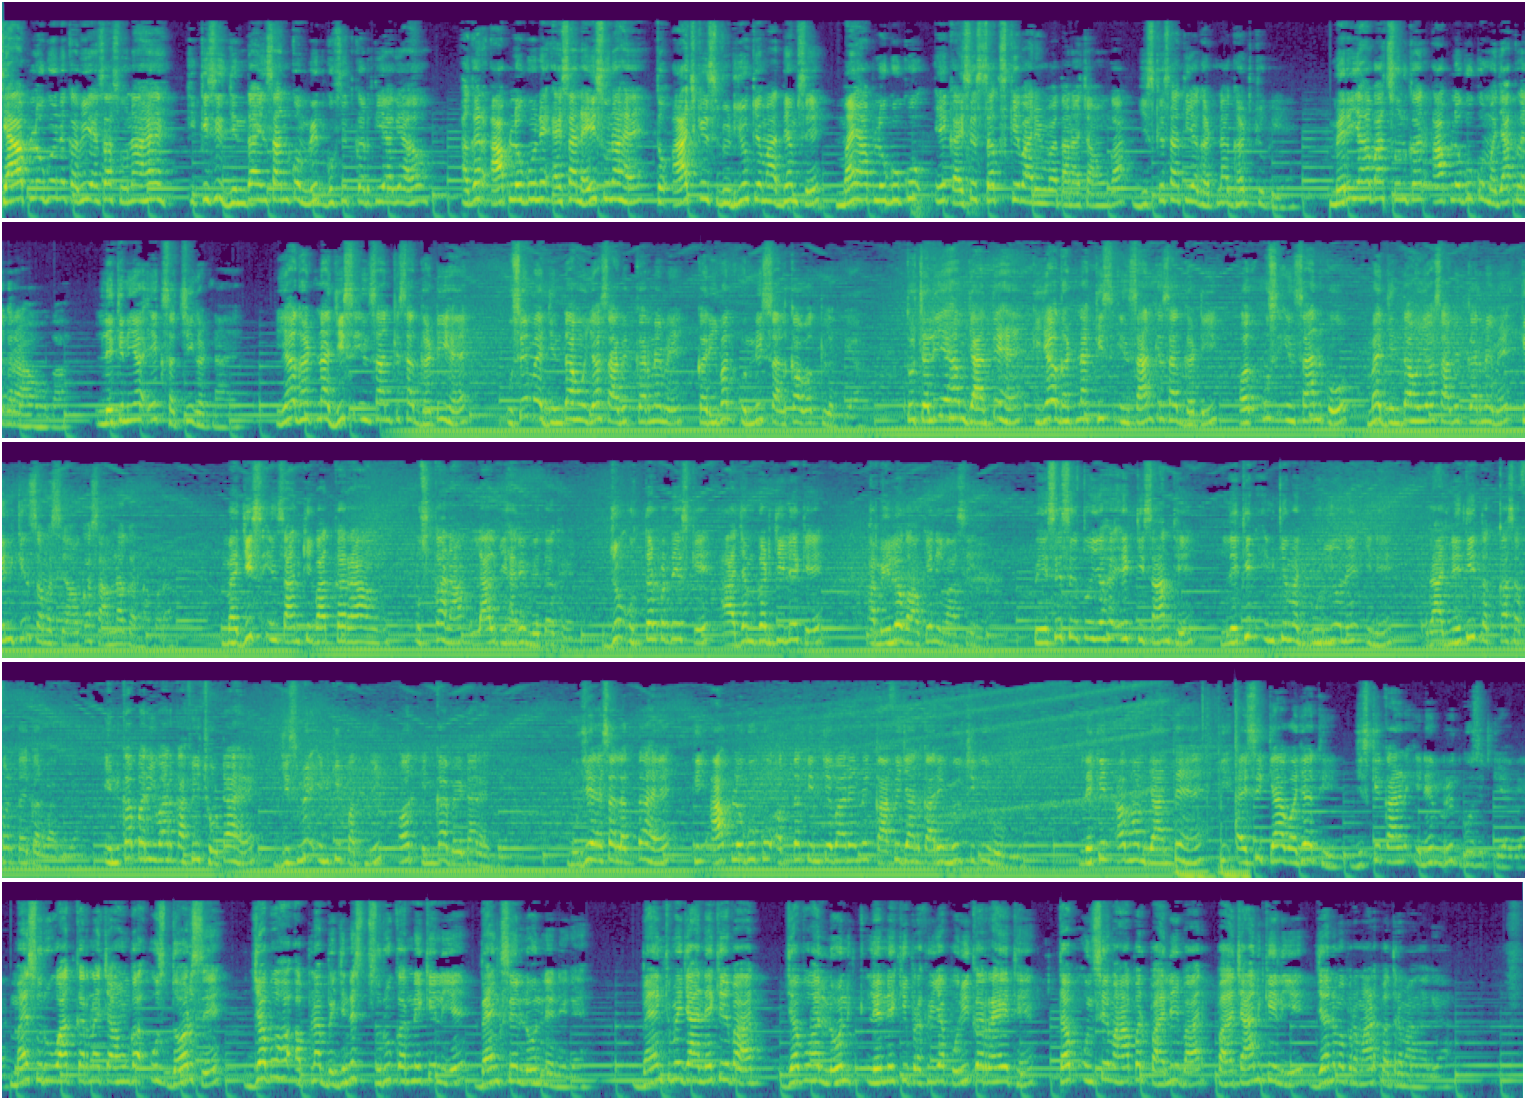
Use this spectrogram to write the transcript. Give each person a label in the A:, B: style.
A: क्या आप लोगों ने कभी ऐसा सुना है कि किसी ज़िंदा इंसान को मृत घोषित कर दिया गया हो? अगर आप लोगों ने ऐसा नहीं सुना है तो आज के इस वीडियो के माध्यम से मैं आप लोगों को एक ऐसे शख्स के बारे में बताना चाहूँगा, जिसके साथ यह घटना घट चुकी है। मेरी यह बात सुनकर आप लोगों को मज़ाक लग रहा होगा, लेकिन यह एक सच्ची घटना है। यह घटना जिस इंसान के साथ घटी है, उसे मैं ज़िंदा हूँ यह साबित करने में करीबन 19 साल का वक्त लग गया। तो चलिए हम जानते हैं कि यह घटना किस इंसान के साथ घटी और उस इंसान को मैं ज़िंदा हूँ यह साबित करने में किन किन समस्याओं का सामना करना पड़ा। मैं जिस इंसान की बात कर रहा हूँ, उसका नाम लाल बिहारी मृतक है, जो उत्तर प्रदेश के आजमगढ़ ज़िले के अमीलो गाँव के निवासी है। पेशे से तो यह एक किसान थे, लेकिन इनकी मजबूरियों ने इन्हें राजनीति तक का सफ़र तय करवा दिया। इनका परिवार काफ़ी छोटा है, जिसमें इनकी पत्नी और इनका बेटा रहते हैं। मुझे ऐसा लगता है कि आप लोगों को अब तक इनके बारे में काफ़ी जानकारी मिल चुकी होगी। लेकिन अब हम जानते हैं कि ऐसी क्या वजह थी जिसके कारण इन्हें मृत घोषित किया गया। मैं शुरुआत करना चाहूँगा उस दौर से जब वह अपना बिज़नेस शुरू करने के लिए बैंक से लोन लेने गए। बैंक में जाने के बाद जब वह लोन लेने की प्रक्रिया पूरी कर रहे थे, तब उनसे वहाँ पर पहली बार पहचान के लिए जन्म प्रमाण पत्र मांगा गया।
